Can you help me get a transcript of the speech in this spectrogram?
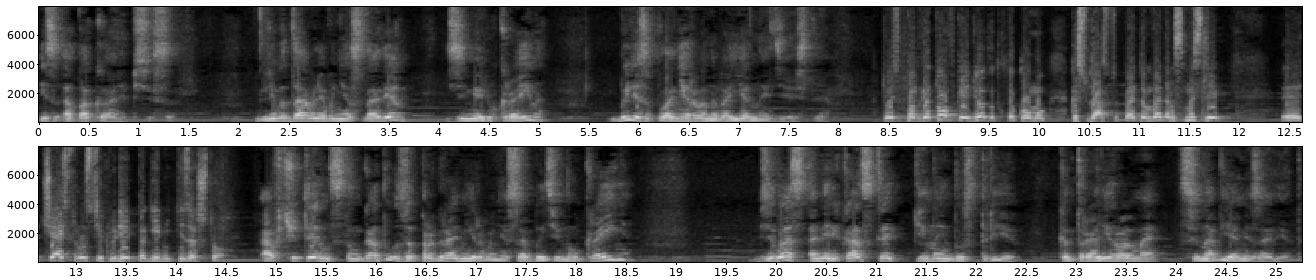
из Апокалипсиса. Для выдавливания славян земель Украины были запланированы военные действия. То есть подготовка идет вот к такому государству. Поэтому в этом смысле э, часть русских людей погибнет ни за что. А в 2014 году за программирование событий на Украине взялась американская киноиндустрия, контролируемая сыновьями Завета.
